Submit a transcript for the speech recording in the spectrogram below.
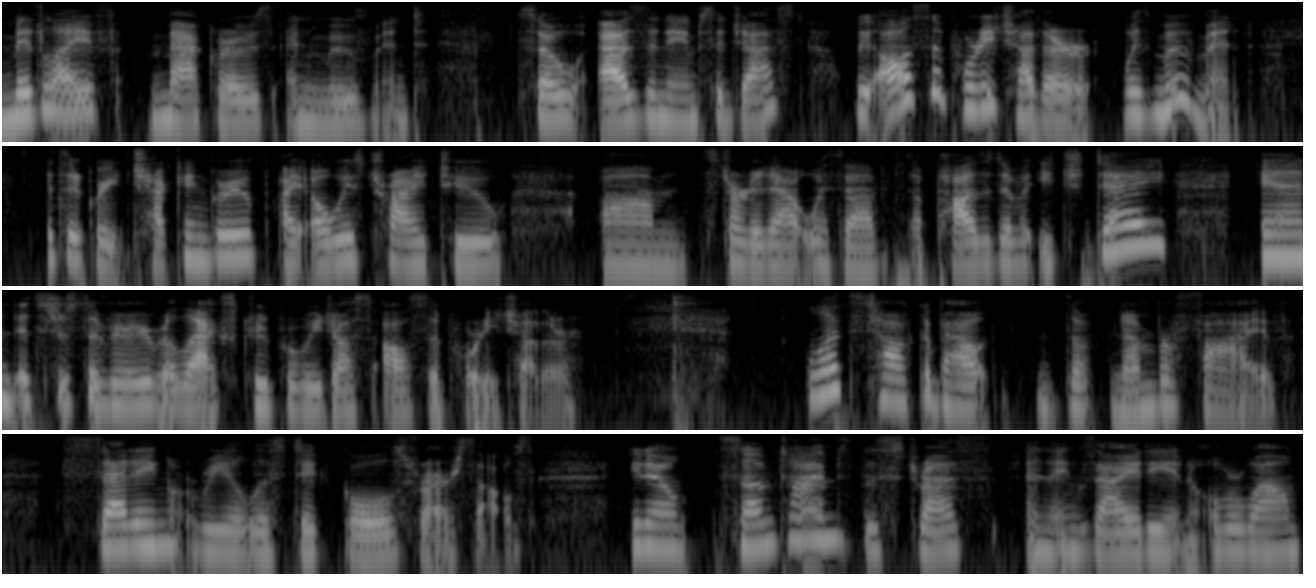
Midlife macros and movement. So, as the name suggests, we all support each other with movement. It's a great check in group. I always try to um, start it out with a, a positive each day, and it's just a very relaxed group where we just all support each other. Let's talk about the number five setting realistic goals for ourselves. You know, sometimes the stress and anxiety and overwhelm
